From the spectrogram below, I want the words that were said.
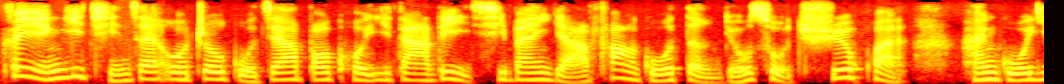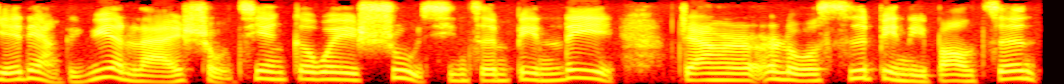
肺炎疫情在欧洲国家，包括意大利、西班牙、法国等有所趋缓，韩国也两个月来首见个位数新增病例。然而，俄罗斯病例暴增，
